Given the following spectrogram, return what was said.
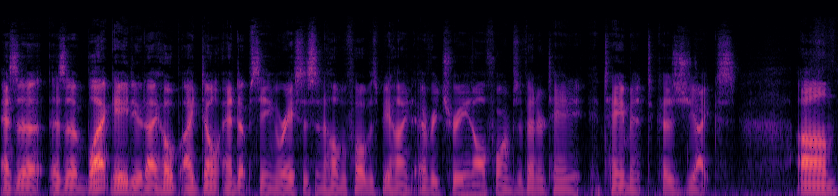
As a as a black gay dude, I hope I don't end up seeing racists and homophobes behind every tree in all forms of entertain- entertainment. Because yikes. Um,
